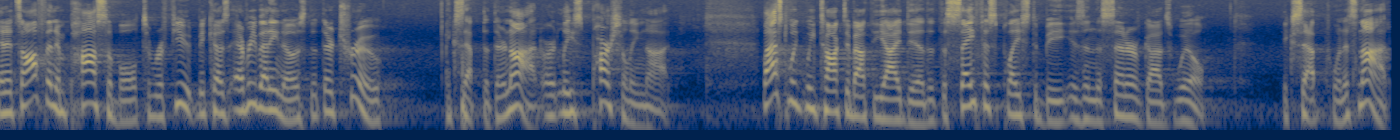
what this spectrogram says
and it's often impossible to refute because everybody knows that they're true except that they're not, or at least partially not. Last week we talked about the idea that the safest place to be is in the center of God's will, except when it's not.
